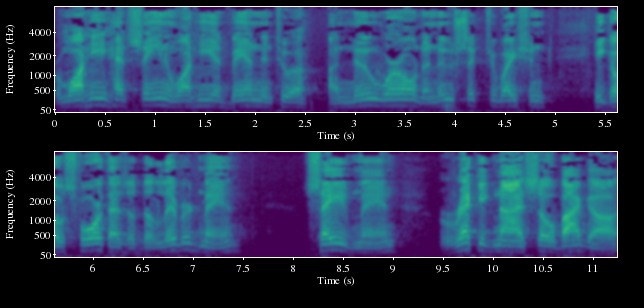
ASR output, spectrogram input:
from what he had seen and what he had been into a, a new world, a new situation, he goes forth as a delivered man, saved man, recognized so by God.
